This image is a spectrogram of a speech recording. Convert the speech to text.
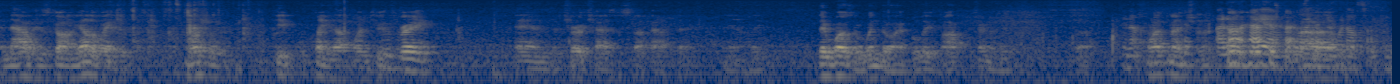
and now it has gone the other way. The Commercial people cleaned up one, two, three, and the church has the stuff out there. You know, they- There was a window, I believe, opportunity. So, You know, Just wanted to mention it. I don't, half yeah, is better. I don't know what else we can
